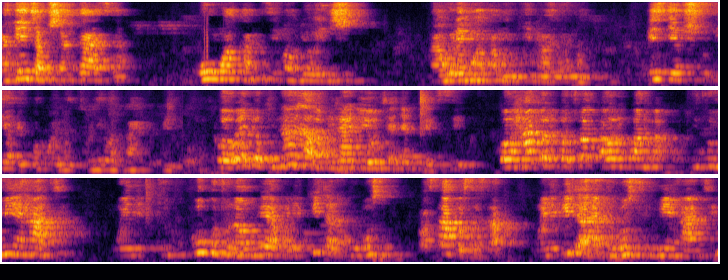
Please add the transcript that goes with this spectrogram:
Lakini cha kushangaza, huu mwaka mzima ulioishi na ule mwaka mwingine wa nyuma, mimi sija kushuhudia mikopo inatolewa pale. Kwa hiyo ndio kinara wa miradi yote ya JACTEC. Kwa hapa alipotoa kauli kwamba tutumie hati huku tunaongea mwenyekiti anaturuhusu kwa sako sasa, mwenyekiti anaturuhusu tutumie hati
